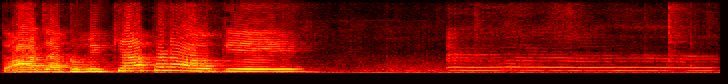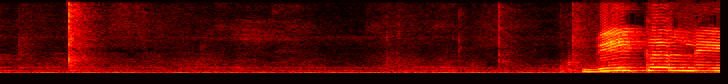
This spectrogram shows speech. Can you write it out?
तो आज आप हमें क्या पढ़ाओगे व्हीकल ने।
